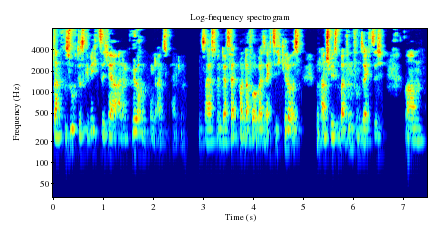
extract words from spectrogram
dann versucht das Gewicht sich ja an einem höheren Punkt einzupendeln. Das heißt, wenn der Setpoint davor bei 60 Kilo ist und anschließend bei 65, ähm,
